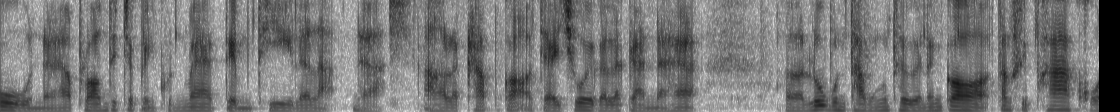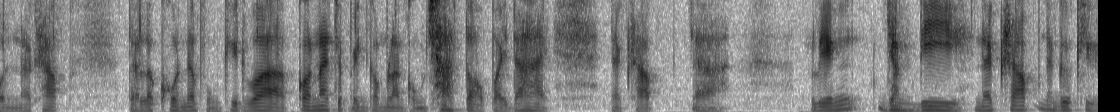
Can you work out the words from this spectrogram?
บูรณ์นะครับ พร้อมที่จะเป็นคุณแม่เต็มที่แล้วล่ะนะเอาละครับก็เอาใจช่วยกันละกันนะฮะลูกบุญธรรมของเธอนั้นก็ตั้ง 15 คนนะครับ แต่ละคนนะผมคิดว่าก็น่าจะเป็นกำลังของชาติต่อไปได้นะครับเลี้ยงอย่างดีนะครับ นั่นก็คือ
